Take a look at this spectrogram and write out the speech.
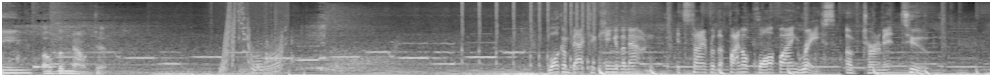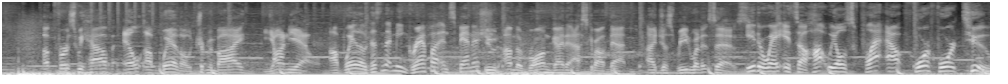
King of the Mountain. Welcome back to King of the Mountain. It's time for the final qualifying race of Tournament 2. Up first, we have El Abuelo, driven by Yaniel. Abuelo, doesn't that mean grandpa in Spanish? Dude, I'm the wrong guy to ask about that. I just read what it says. Either way, it's a Hot Wheels flat out 442,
